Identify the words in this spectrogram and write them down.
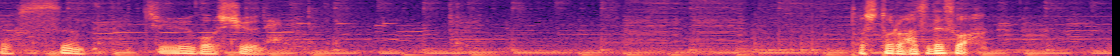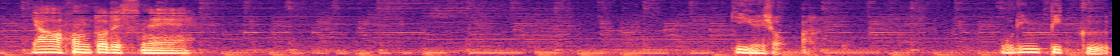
5寸15周年年取るはずですわいやー、本当ですね。よいしょオリンピック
